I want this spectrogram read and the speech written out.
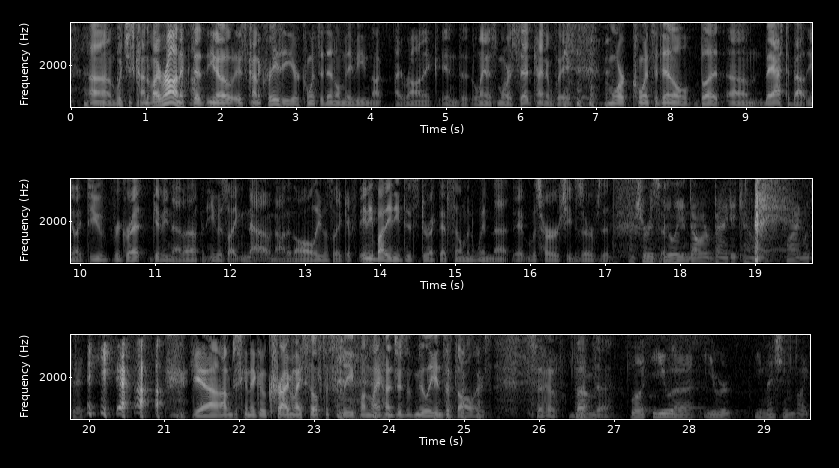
um, which is kind of ironic that you know it's kind of crazy or coincidental, maybe not ironic in the Alanis Morissette kind of way, more coincidental. But um, they asked about you know like, do you regret giving that up? And he was like, no, not at all. He was like, if anybody needed to direct that film and win that, it was her. She deserves it. I'm sure his billion dollar bank account is fine with it. yeah, Yeah, I'm just gonna go cry myself to sleep on my hundreds of millions of dollars. So, but uh, Well, you uh, you were you mentioned like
